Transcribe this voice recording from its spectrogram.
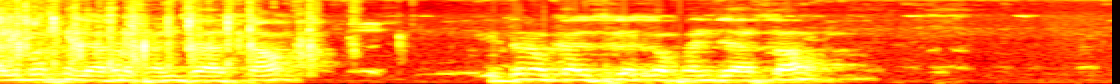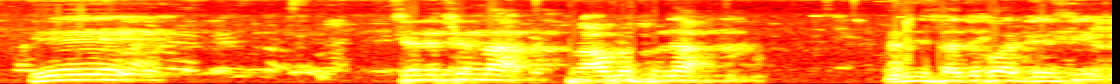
కల్మషం లేకుండా పనిచేస్తాం ఇద్దరం కలిసికట్టుగా పనిచేస్తాం ఏ చిన్న చిన్న ప్రాబ్లమ్స్ ఉన్నా అన్ని సర్దుబాటు చేసి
